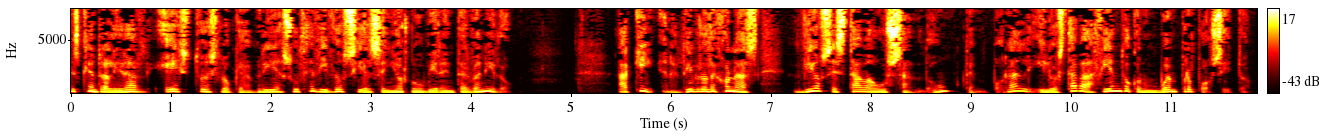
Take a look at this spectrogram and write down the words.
Es que en realidad esto es lo que habría sucedido si el Señor no hubiera intervenido. Aquí, en el libro de Jonás, Dios estaba usando un temporal y lo estaba haciendo con un buen propósito.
